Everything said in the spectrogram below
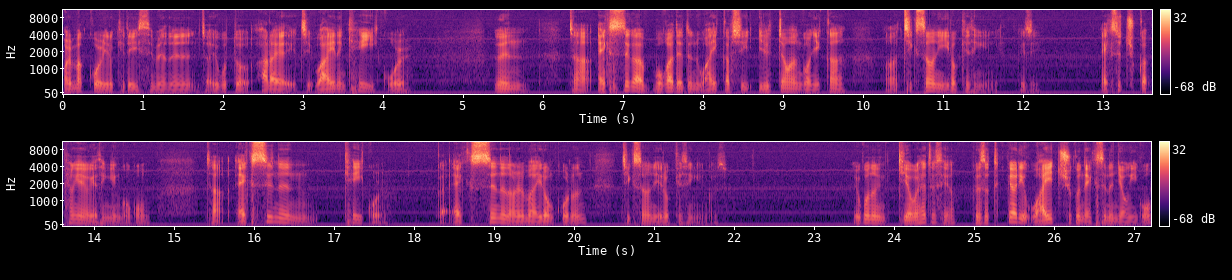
얼마 골 이렇게 돼 있으면은 자 이것도 알아야겠지. y는 k 골은 자 x가 뭐가 되든 y 값이 일정한 거니까 어, 직선이 이렇게 생긴 거예요 그지? x축과 평행하게 생긴 거고. 자 x는 k 골 그러니까 x는 얼마 이런 꼴은 직선이 이렇게 생긴 거죠. 요거는 기억을 해두세요. 그래서 특별히 y축은 x는 0이고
